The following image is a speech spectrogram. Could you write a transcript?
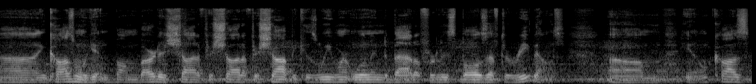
uh, in Cosmo getting bombarded shot after shot after shot because we weren't willing to battle for loose balls after rebounds. Um, you know, cause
